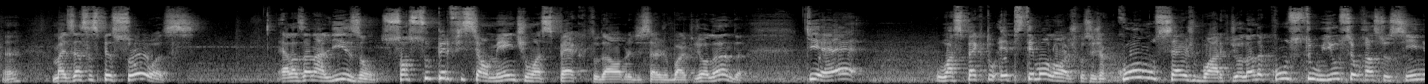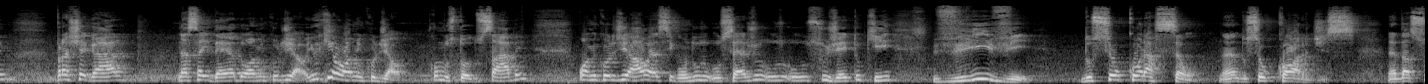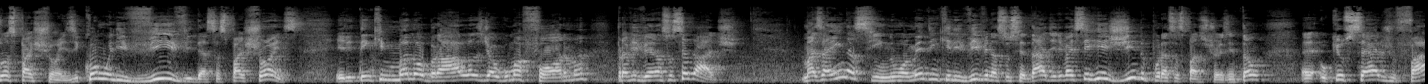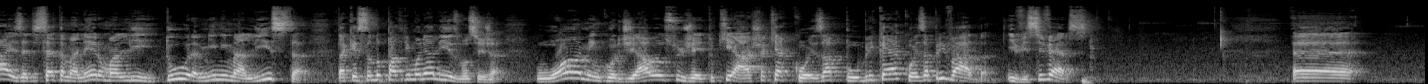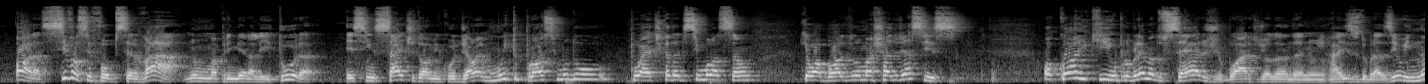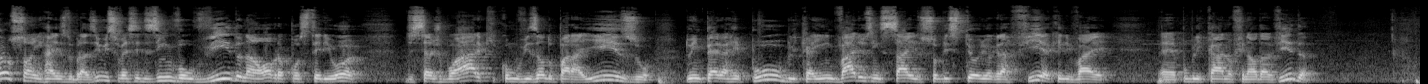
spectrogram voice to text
Né? Mas essas pessoas elas analisam só superficialmente um aspecto da obra de Sérgio Buarque de Holanda, que é o aspecto epistemológico, ou seja, como Sérgio Buarque de Holanda construiu seu raciocínio para chegar nessa ideia do homem cordial. E o que é o homem cordial? Como todos sabem, o homem cordial é, segundo o Sérgio, o, o sujeito que vive do seu coração, né, do seu cordes, né, das suas paixões. E como ele vive dessas paixões, ele tem que manobrá-las de alguma forma para viver na sociedade. Mas ainda assim, no momento em que ele vive na sociedade, ele vai ser regido por essas paixões. Então, é, o que o Sérgio faz é, de certa maneira, uma leitura minimalista da questão do patrimonialismo, ou seja, o homem cordial é o sujeito que acha que a coisa pública é a coisa privada, e vice-versa. É... Ora, se você for observar, numa primeira leitura, esse insight do homem cordial é muito próximo do Poética da Dissimulação que eu abordo no Machado de Assis. Ocorre que o problema do Sérgio Buarque de Holanda Em Raízes do Brasil, e não só em Raízes do Brasil, isso vai ser desenvolvido na obra posterior de Sérgio Buarque, como Visão do Paraíso, do Império à República e em vários ensaios sobre historiografia que ele vai é, publicar no final da vida.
